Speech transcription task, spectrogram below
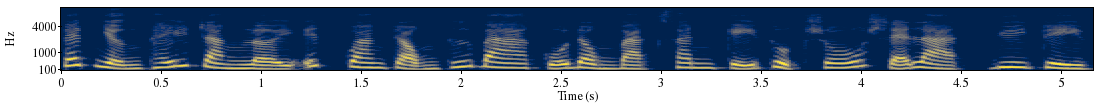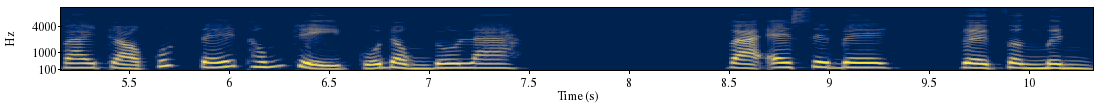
Fed nhận thấy rằng lợi ích quan trọng thứ ba của đồng bạc xanh kỹ thuật số sẽ là duy trì vai trò quốc tế thống trị của đồng đô la. Và ECB, về phần mình,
